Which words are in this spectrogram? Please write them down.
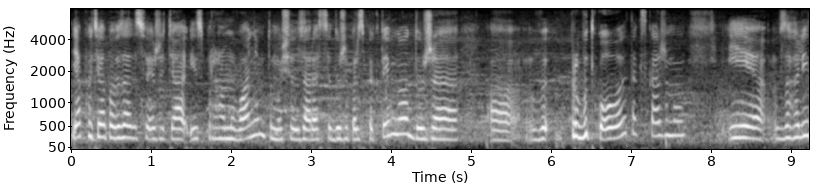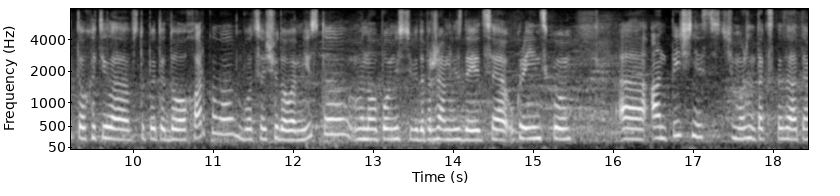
Я б хотіла пов'язати своє життя із програмуванням, тому що зараз це дуже перспективно, дуже в- прибутково, так скажемо. І взагалі-то хотіла вступити до Харкова, бо це чудове місто. Воно повністю відображає, мені здається, українську античність, чи можна так сказати.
